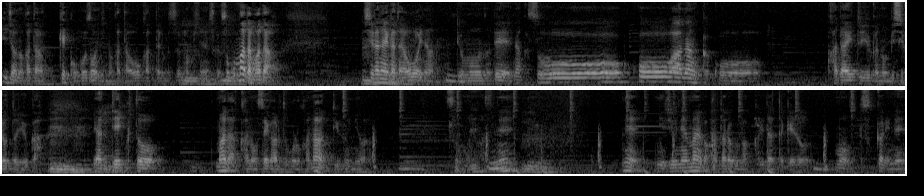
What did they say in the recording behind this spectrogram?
以上の方は結構ご存知の方多かったりもするかもしれないですけど、そこまだまだ知らない方が多いなって思うので、なんかそこはなんかこう課題というか伸びしろというか、やっていくとまだ可能性があるところかなっていうふうには思いますね。ね、20年前はカタログばっかりだったけど、うん、もうすっかりね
